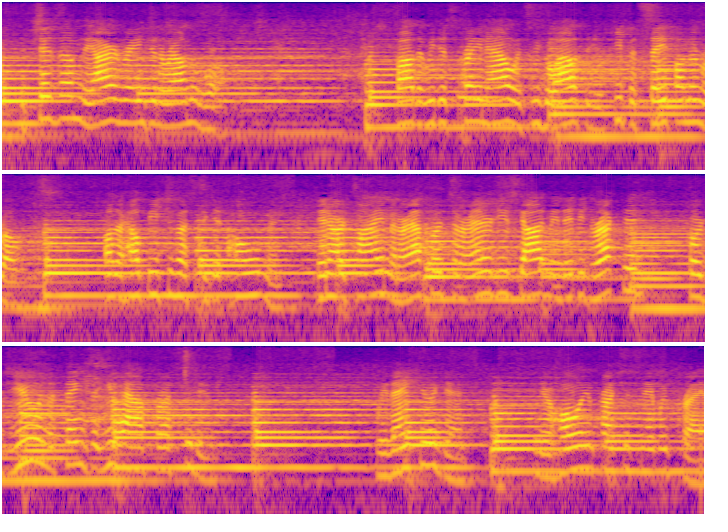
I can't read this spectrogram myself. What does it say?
the Chisholm, the Iron Range, and around the world. Father, we just pray now as we go out that you'll keep us safe on the roads. Father, help each of us to get home and in our time and our efforts and our energies, God, may they be directed towards you and the things that you have for us to do. We thank you again. In your holy and precious name we pray.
